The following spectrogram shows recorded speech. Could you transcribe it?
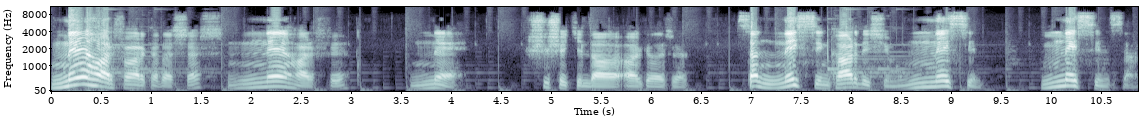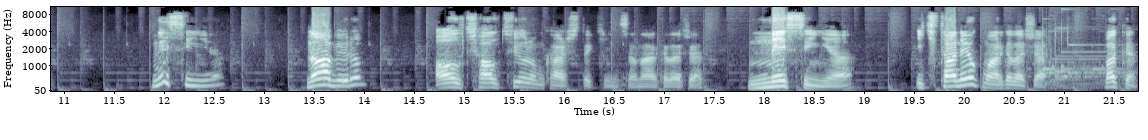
N harfi arkadaşlar. N harfi. N. Şu şekilde arkadaşlar. Sen nesin kardeşim? Nesin? Nesin sen? Nesin ya? Ne yapıyorum? Alçaltıyorum karşıdaki insanı arkadaşlar. Nesin ya? İki tane yok mu arkadaşlar? Bakın.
